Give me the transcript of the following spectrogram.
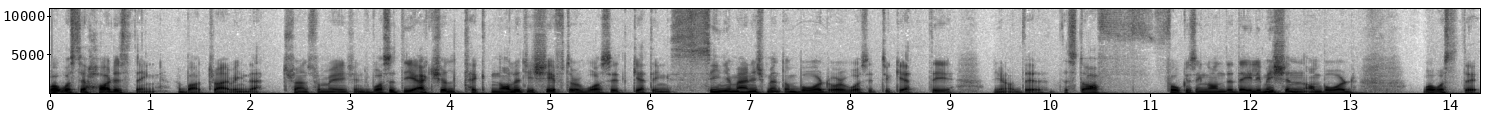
what was the hardest thing about driving that transformation? Was it the actual technology shift, or was it getting senior management on board, or was it to get the you know the the staff focusing on the daily mission on board? What was the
